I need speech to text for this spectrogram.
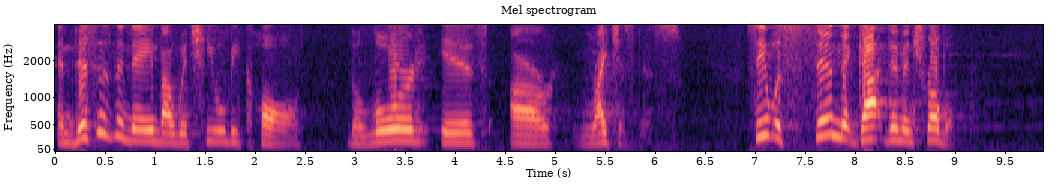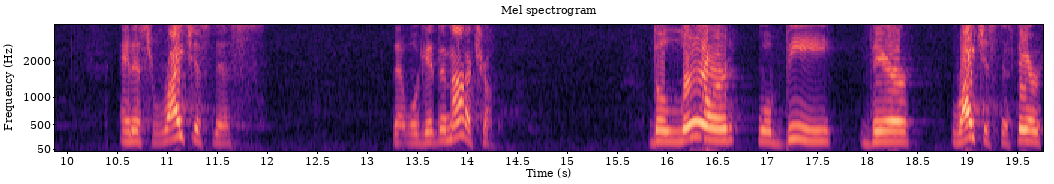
And this is the name by which he will be called the Lord is our righteousness. See, it was sin that got them in trouble. And it's righteousness that will get them out of trouble. The Lord will be their righteousness. They are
